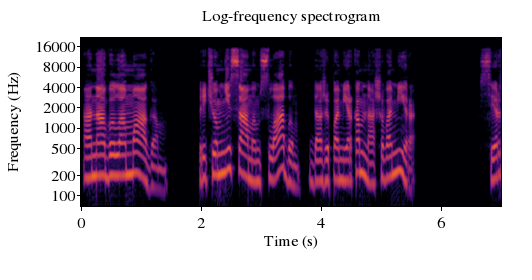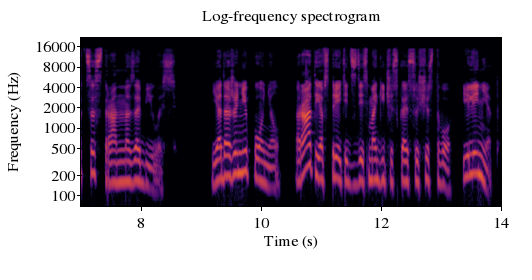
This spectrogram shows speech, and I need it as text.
Она была магом, причем не самым слабым даже по меркам нашего мира. Сердце странно забилось. Я даже не понял, рад я встретить здесь магическое существо или нет.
